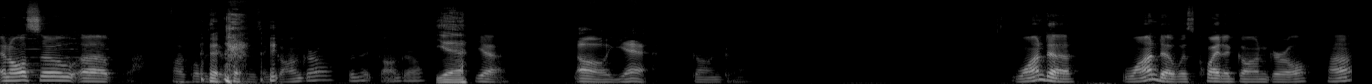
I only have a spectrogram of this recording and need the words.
and also, uh, fuck, what was the other thing? Was it Gone Girl? Was it Gone Girl? Yeah. Yeah, Oh yeah. Gone Girl. Wanda, Wanda was quite a Gone Girl, huh?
